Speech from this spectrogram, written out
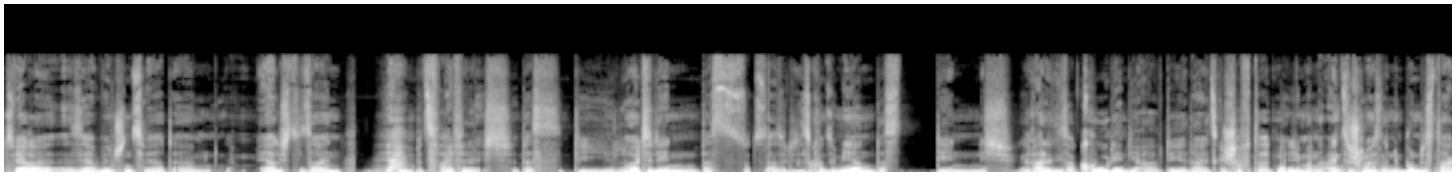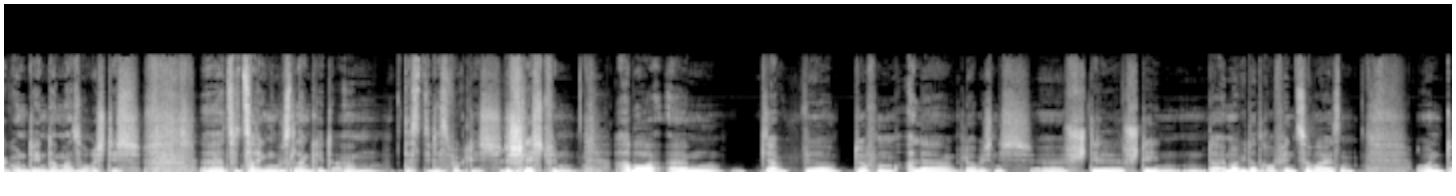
es wäre sehr wünschenswert, ähm, ehrlich zu sein. Ja, bezweifle ich, dass die Leute, denen das, also die das konsumieren, dass denen nicht gerade dieser Coup, den die AfD da jetzt geschafft hat, ne, jemanden einzuschleusen in den Bundestag und denen da mal so richtig äh, zu zeigen, wo es lang geht, ähm, dass die das wirklich, wirklich schlecht finden. Aber ähm, ja, wir dürfen alle, glaube ich, nicht äh, stillstehen, da immer wieder darauf hinzuweisen und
